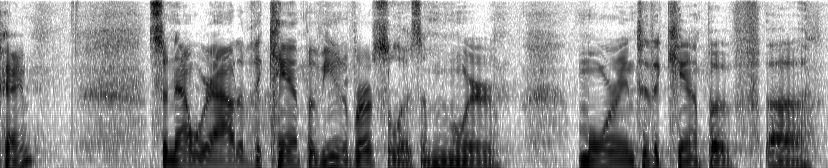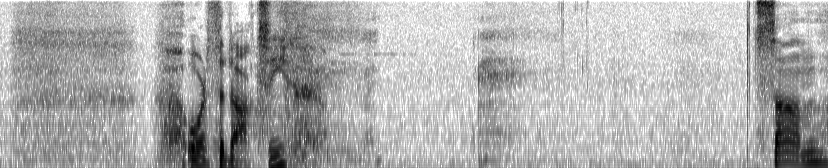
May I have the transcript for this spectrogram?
Okay? So now we're out of the camp of universalism. We're more into the camp of uh, orthodoxy. Some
